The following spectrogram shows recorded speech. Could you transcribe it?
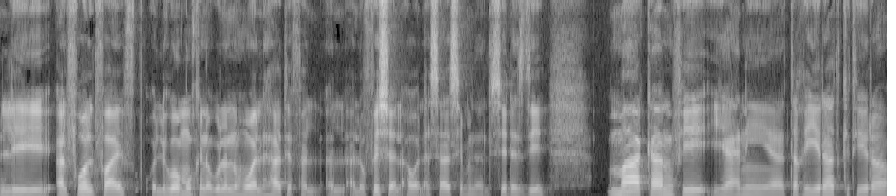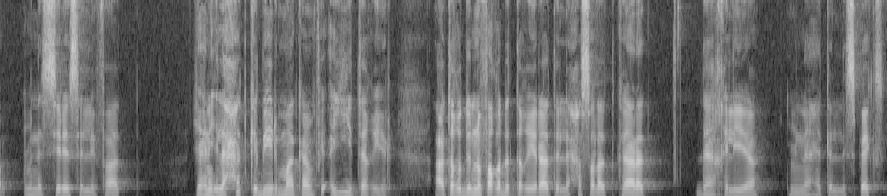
لل Fold 5 واللي هو ممكن أقول إنه هو الهاتف ال official أو الأساسي من ال series دي ما كان في يعني تغييرات كثيره من ال series اللي فات. يعني إلى حد كبير ما كان في أي تغيير. أعتقد إنه فقط التغييرات اللي حصلت كانت داخلية من ناحية ال specs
